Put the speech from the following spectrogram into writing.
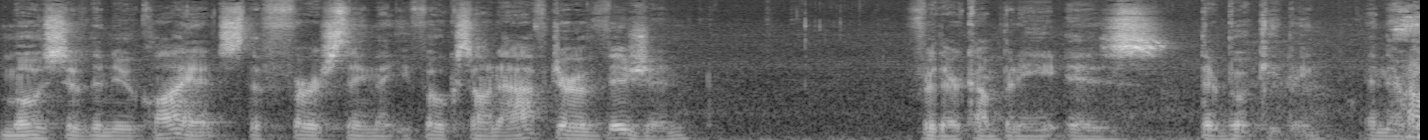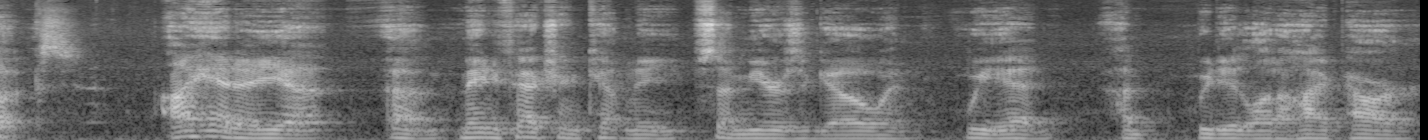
most of the new clients, the first thing that you focus on after a vision for their company is their bookkeeping and their Oh. books. I had a, uh, a manufacturing company some years ago, and we had I, we did a lot of high power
